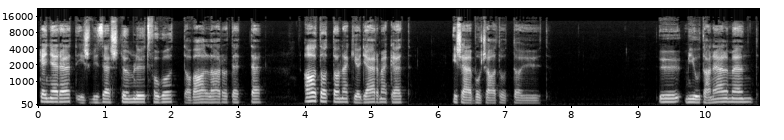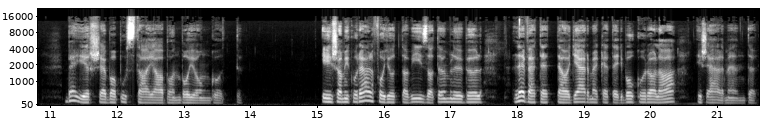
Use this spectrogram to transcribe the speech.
kenyeret és vizes tömlőt fogott, a vállára tette, átadta neki a gyermeket, és elbocsátotta őt. Ő, miután elment, beérsebb a pusztájában bolyongott és amikor elfogyott a víz a tömlőből, levetette a gyermeket egy bokor alá, és elment.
